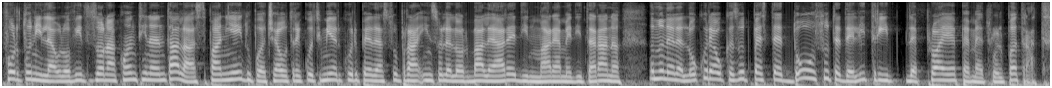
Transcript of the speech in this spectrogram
Furtunile au lovit zona continentală a Spaniei după ce au trecut miercuri pe deasupra insulelor Baleare din Marea Mediterană. În unele locuri au căzut peste 200 de litri de ploaie pe metrul pătrat.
